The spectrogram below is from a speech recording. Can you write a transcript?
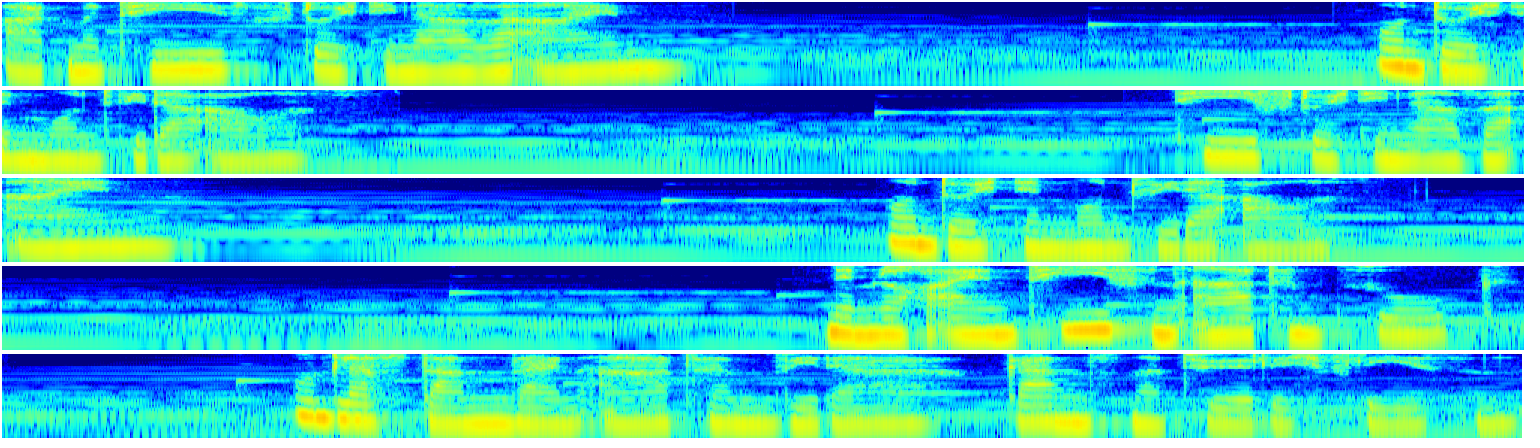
Atme tief durch die Nase ein und durch den Mund wieder aus. Tief durch die Nase ein und durch den Mund wieder aus. Nimm noch einen tiefen Atemzug und lass dann dein Atem wieder ganz natürlich fließen.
